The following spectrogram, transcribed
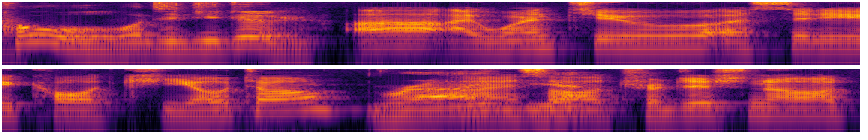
cool. What did you do? Uh, I went to a city called Kyoto. Right, I saw yeah. traditional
